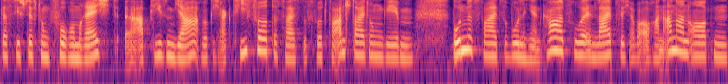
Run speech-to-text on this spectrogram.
dass die Stiftung Forum Recht äh, ab diesem Jahr wirklich aktiv wird. Das heißt, es wird Veranstaltungen geben, bundesweit, sowohl hier in Karlsruhe, in Leipzig, aber auch an anderen Orten.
